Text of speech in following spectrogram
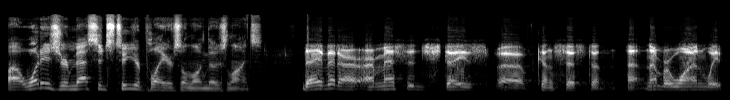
Uh, what is your message to your players along those lines? David, our, our message stays uh, consistent. Uh, number one, we,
